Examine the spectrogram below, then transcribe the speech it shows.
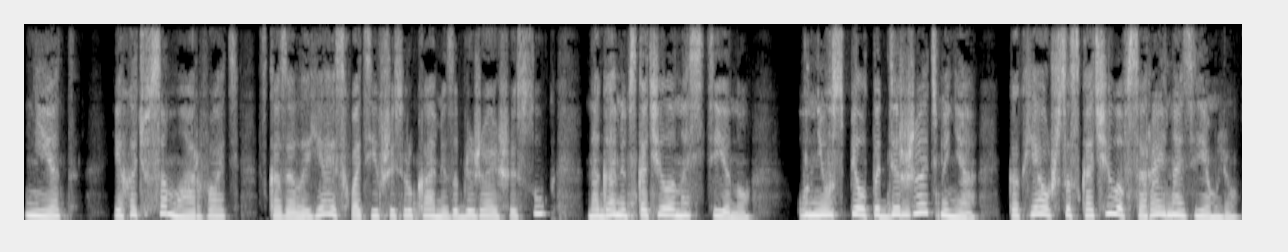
«Нет, «Я хочу сама рвать», — сказала я, и, схватившись руками за ближайший сук, ногами вскочила на стену. Он не успел поддержать меня, как я уж соскочила в сарай на землю.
